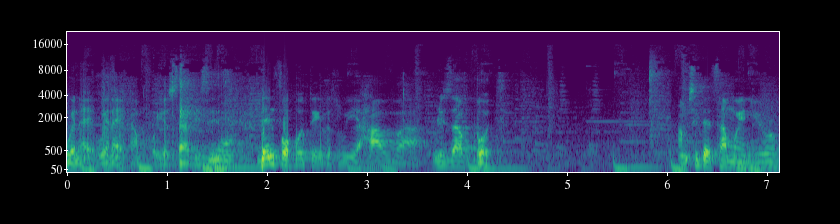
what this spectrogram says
when I when I come for your services. Yeah. Then for hotels, we have uh, reserve pot. I'm seated somewhere in Europe,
